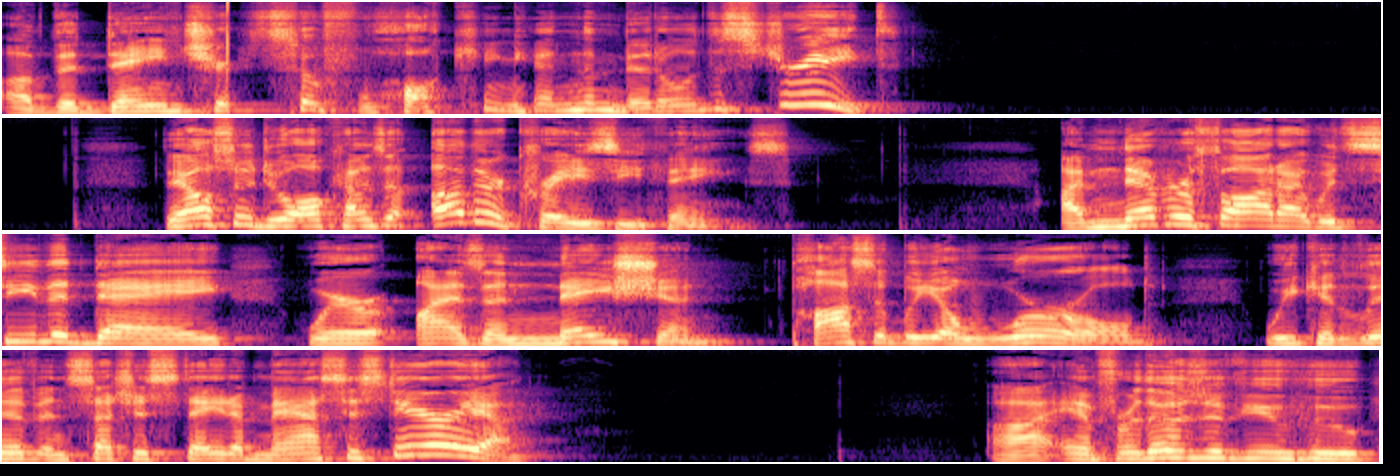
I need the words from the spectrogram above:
of the dangers of walking in the middle of the street. They also do all kinds of other crazy things. I've never thought I would see the day where, as a nation, possibly a world, we could live in such a state of mass hysteria. Uh, and for those of you who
